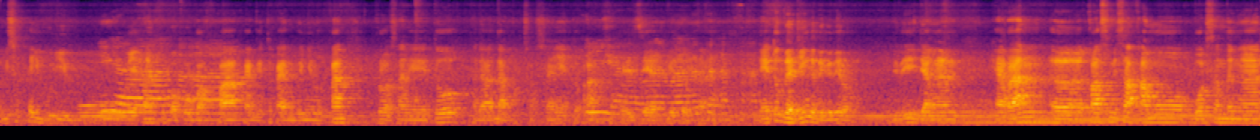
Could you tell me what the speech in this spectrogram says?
bisa ke ibu-ibu Iya. ya kan ke bapak-bapak kayak gitu kayak menyuluhkan perusahaannya itu ada dampak sosialnya itu A Iya, sampai Z bener gitu kan ya itu gajinya gede-gede loh jadi jangan heran eh, kalau misal kamu bosan dengan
